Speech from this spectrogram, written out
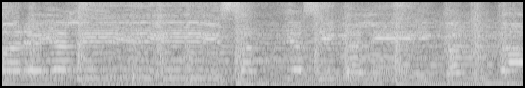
ಮರೆಯಲಿ, ಸತ್ಯ ಸಿಗಲಿ ಕಂತಾರ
